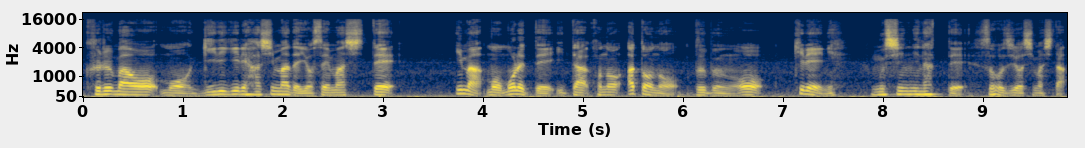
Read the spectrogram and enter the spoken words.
車をもうギリギリ端まで寄せまして、今もう漏れていたこの後の部分をきれいに無心になって掃除をしました。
